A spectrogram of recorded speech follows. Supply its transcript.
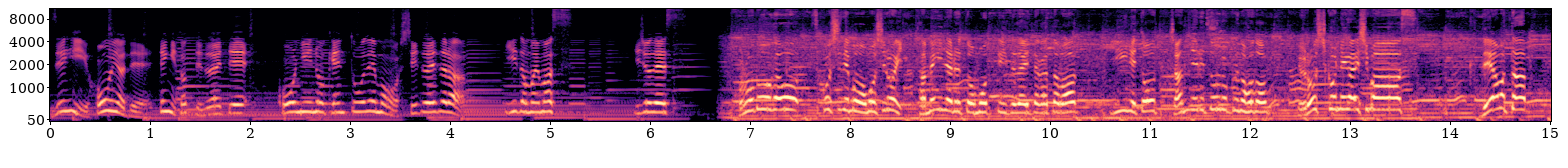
是非本屋で手に取っていただいて購入の検討でもしていただいたらいいと思います。以上です。この動画を少しでも面白いためになると思っていただいた方はいいねとチャンネル登録のほどよろしくお願いします。ではまた。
